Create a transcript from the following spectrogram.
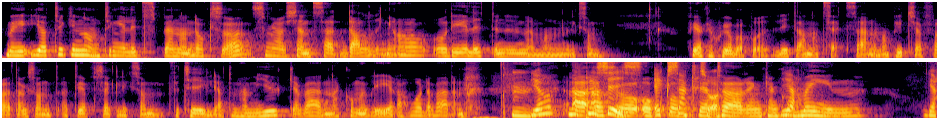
Men jag tycker någonting är lite spännande också, som jag har känt så här dallringar Och det är lite nu när man liksom för jag kanske jobbar på ett lite annat sätt så här, när man pitchar företag och sånt. Att jag försöker liksom förtydliga att de här mjuka värdena kommer att bli era hårda värden. Mm. Ja, men precis. Alltså, och Exakt om kreatören så. kan komma ja. in. Ja.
